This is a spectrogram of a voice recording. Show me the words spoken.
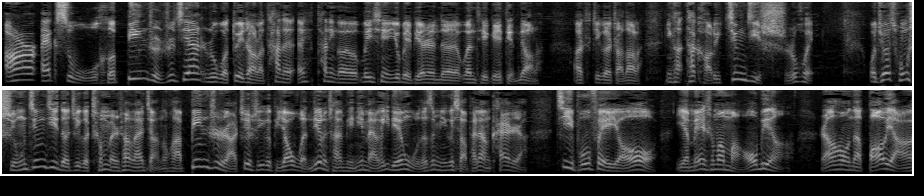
RX 五和缤智之间，如果对照了他的，哎，他那个微信又被别人的问题给顶掉了啊，这个找到了。你看他考虑经济实惠，我觉得从使用经济的这个成本上来讲的话，缤智啊，这是一个比较稳定的产品。你买个1.5的这么一个小排量开着呀，既不费油，也没什么毛病。然后呢，保养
